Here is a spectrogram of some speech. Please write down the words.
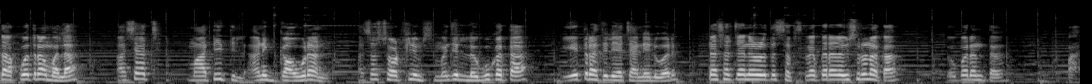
दाखवत राहा मला अशाच मातीतील आणि गावरान अशा शॉर्ट फिल्म्स म्हणजे लघुकथा येत राहतील या चॅनेलवर तसा चॅनेलवर तर सबस्क्राईब करायला विसरू नका. तोपर्यंत बाय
